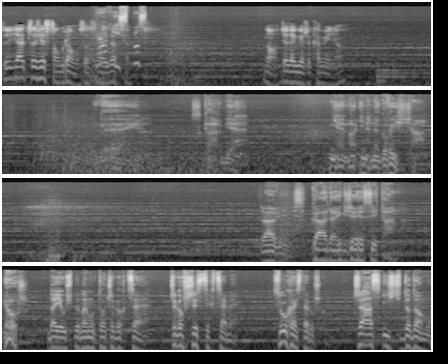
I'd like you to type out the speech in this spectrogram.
To ja- coś jest z tą grą, z optymalizacją. No, dziadek bierze kamienia. Gale, skarbie. Nie ma innego wyjścia. Travis, gadaj, gdzie jest Ethan. Już! Daję uśpionemu to, czego chce. Czego wszyscy chcemy. Słuchaj, staruszku. Czas iść do domu.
